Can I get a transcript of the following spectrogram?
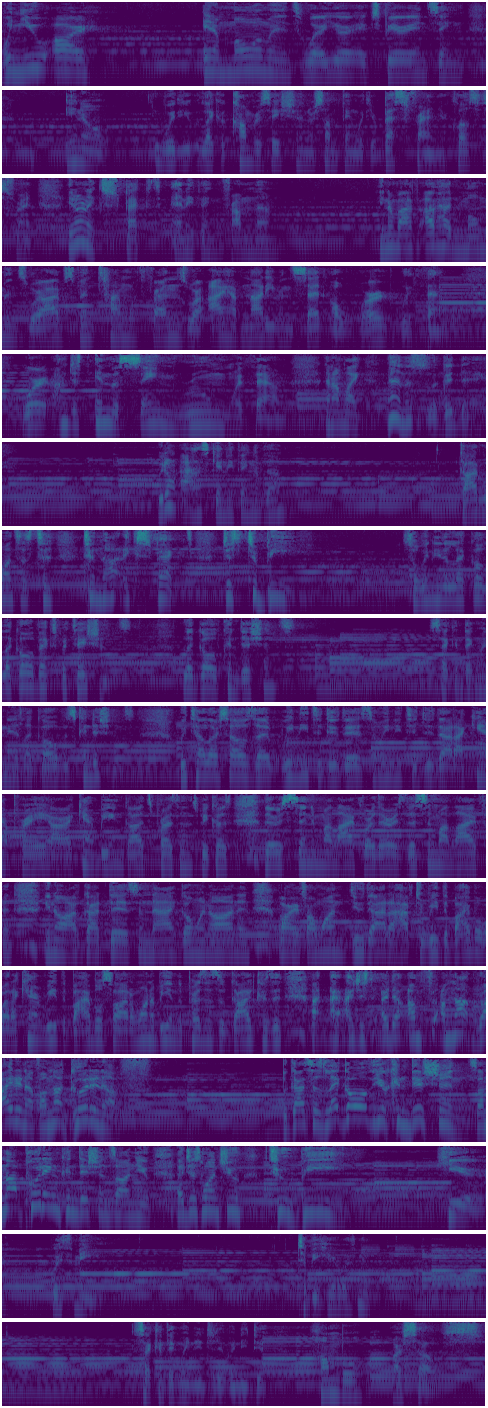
When you are in a moment where you're experiencing, you know, with you, like a conversation or something with your best friend, your closest friend, you don't expect anything from them. You know, I've, I've had moments where I've spent time with friends where I have not even said a word with them. Where I'm just in the same room with them. And I'm like, man, this is a good day. We don't ask anything of them. God wants us to, to not expect, just to be. So we need to let go, let go of expectations, let go of conditions, Second thing we need to let go of is conditions. We tell ourselves that we need to do this and we need to do that. I can't pray or I can't be in God's presence because there is sin in my life or there is this in my life and you know, I've got this and that going on and or if I want to do that, I have to read the Bible, but I can't read the Bible so I don't want to be in the presence of God because I, I, I, just, I, I'm, I'm not right enough. I'm not good enough. But God says, let go of your conditions. I'm not putting conditions on you. I just want you to be here with me. To be here with me. Second thing we need to do, we need to humble ourselves.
